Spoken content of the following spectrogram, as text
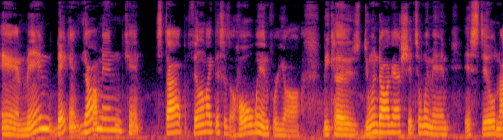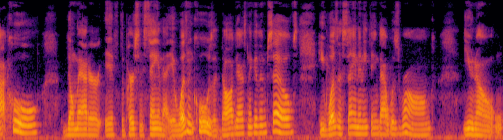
And men, they can y'all men can stop feeling like this is a whole win for y'all because doing dog ass shit to women is still not cool. No matter if the person saying that it wasn't cool is a dog ass nigga themselves, he wasn't saying anything that was wrong. You know,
